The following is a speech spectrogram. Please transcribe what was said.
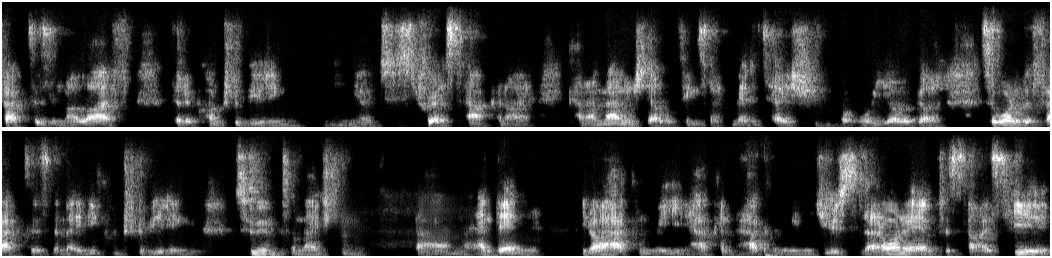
factors in my life that are contributing you know, to stress? How can I, can I manage that with things like meditation or, or yoga? So, what are the factors that may be contributing to inflammation? Um, and then you know how can we how can how can we reduce it i want to emphasize here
